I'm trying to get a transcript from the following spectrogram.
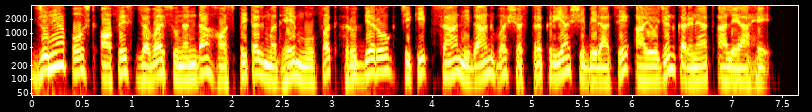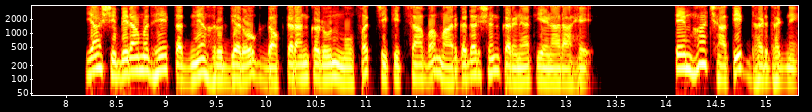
जुन्या पोस्ट ऑफिस जवळ सुनंदा हॉस्पिटलमध्ये मोफत हृदयरोग चिकित्सा निदान व शस्त्रक्रिया शिबिराचे आयोजन करण्यात आले आहे. या शिबिरामध्ये तज्ज्ञ हृदयरोग डॉक्टरांकडून मोफत चिकित्सा व मार्गदर्शन करण्यात येणार आहे. तेव्हा छातीत धडधडणे.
